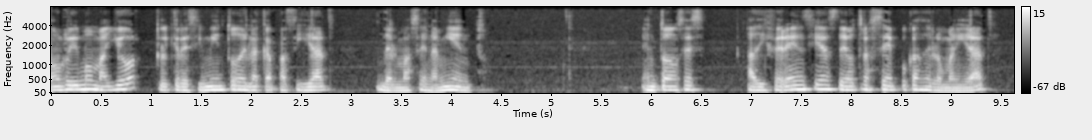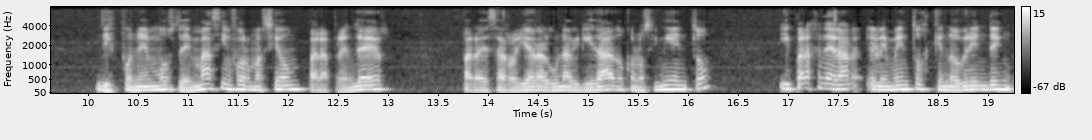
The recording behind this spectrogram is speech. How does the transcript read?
un ritmo mayor que el crecimiento de la capacidad de almacenamiento. Entonces, a diferencia de otras épocas de la humanidad, disponemos de más información para aprender, para desarrollar alguna habilidad o conocimiento y para generar elementos que nos brinden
